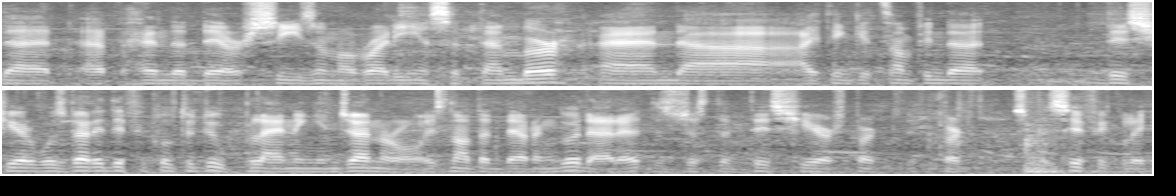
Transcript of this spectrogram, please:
that have ended their season already in September, and uh, I think it's something that this year was very difficult to do planning in general. It's not that they're good at it it's just that this year spe- spe- specifically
